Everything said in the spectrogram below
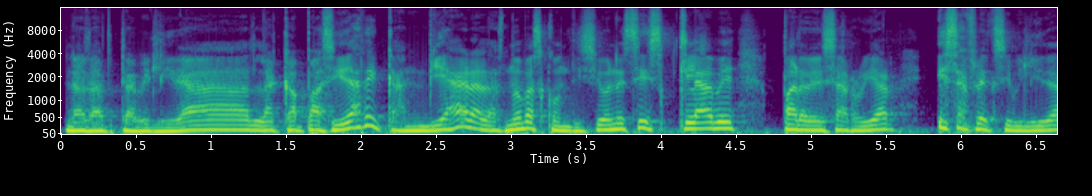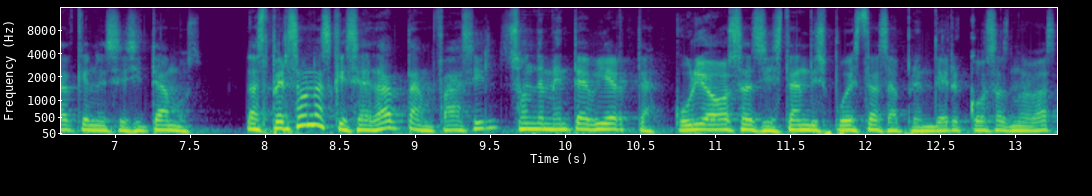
La adaptabilidad, la capacidad de cambiar a las nuevas condiciones es clave para desarrollar esa flexibilidad que necesitamos. Las personas que se adaptan fácil son de mente abierta, curiosas y están dispuestas a aprender cosas nuevas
